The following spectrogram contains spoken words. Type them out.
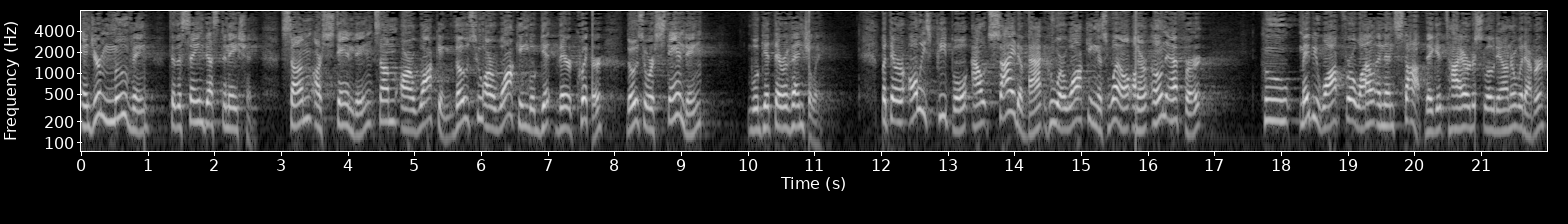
And you're moving to the same destination. Some are standing, some are walking. Those who are walking will get there quicker. Those who are standing will get there eventually. But there are always people outside of that who are walking as well on their own effort who maybe walk for a while and then stop. They get tired or slow down or whatever,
